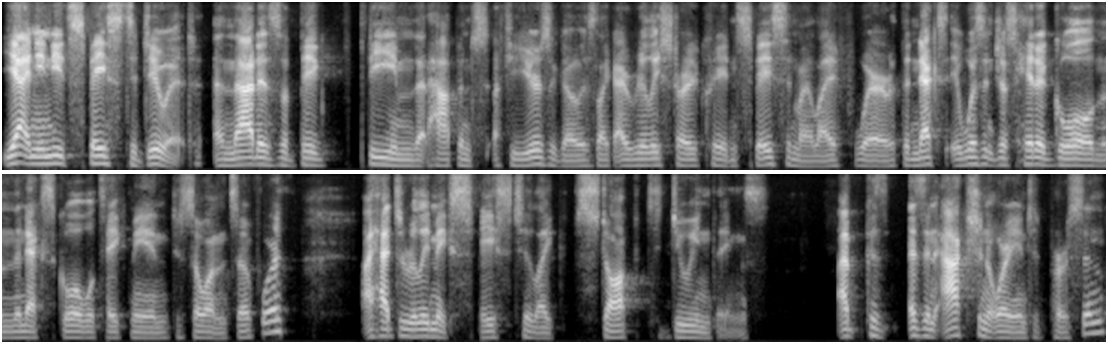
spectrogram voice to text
yeah and you need space to do it and that is a big theme that happened a few years ago is like I really started creating space in my life where the next it wasn't just hit a goal and then the next goal will take me and so on and so forth. I had to really make space to like stop doing things. I because as an action oriented person,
